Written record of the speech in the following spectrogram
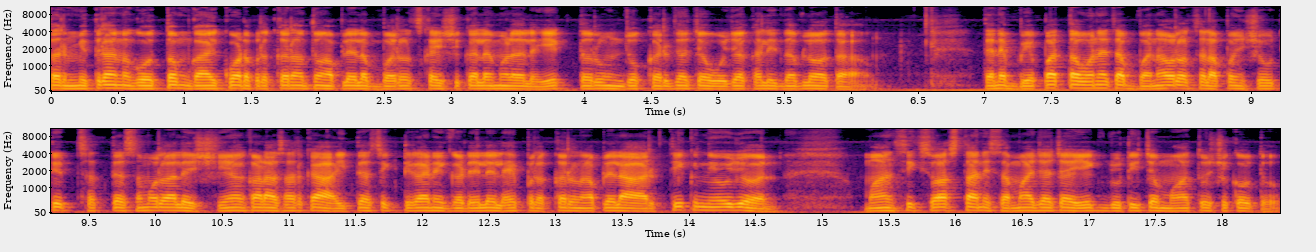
तर मित्रांनो गौतम गायकवाड प्रकरणातून आपल्याला बरंच काही शिकायला मिळालं. एक तरुण जो कर्जाच्या ओझ्याखाली दबला होता. त्याने बेपत्ता होण्याचा बनाव रचला पण शेवटी सत्य समोर आले. सिंहकाळासारख्या ऐतिहासिक ठिकाणी घडलेले हे प्रकरण आपल्याला आर्थिक नियोजन मानसिक स्वास्थ्य आणि समाजाच्या एकजुटीचे महत्त्व शिकवतं.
